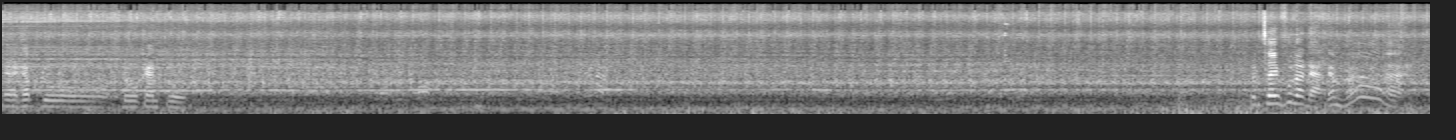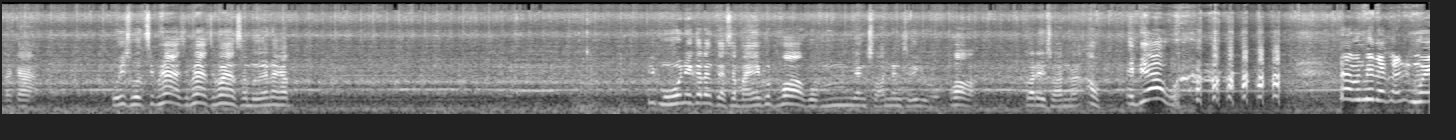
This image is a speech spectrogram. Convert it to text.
นะครับดูดูการปลูกเป็นใจฟุตระดับนะแล้วก็อุ้ยสูตร15 15 15 เสมอนะครับ พี่หมูนี่ก็ตั้งแต่สมัยคุณพ่อผมยังสอนหนังสืออยู่พ่อ ก็ได้สอนมา เอ้าไอ้เบี้ยวเอ้ยมันมีแต่หน่วย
